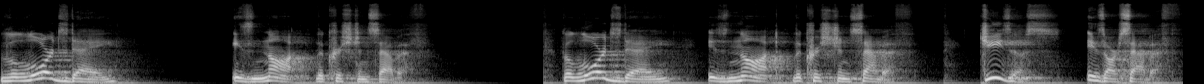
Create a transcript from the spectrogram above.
The Lord's Day is not the Christian Sabbath. The Lord's Day is not the Christian Sabbath. Jesus is our Sabbath.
